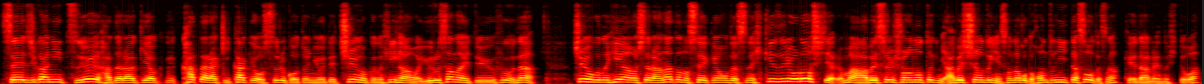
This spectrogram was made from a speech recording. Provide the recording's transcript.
政治家に強い働き働きかけをすることにおいて中国の批判は許さないというふうな、中国の批判をしたらあなたの政権をですね、引きずり下ろしてやる。まあ安倍首相の時に、安倍首相の時にそんなこと本当に言ったそうですが、経団連の人は。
